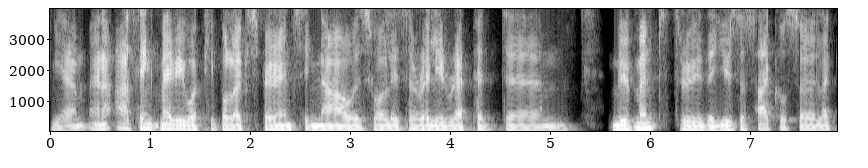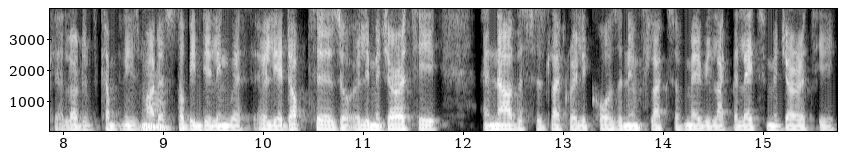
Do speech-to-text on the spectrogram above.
Yeah, and I think maybe what people are experiencing now as well is a really rapid um, movement through the user cycle. So, like a lot of companies yeah. might have still been dealing with early adopters or early majority, and now this has like really caused an influx of maybe like the later majority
